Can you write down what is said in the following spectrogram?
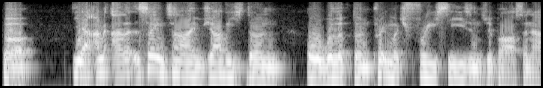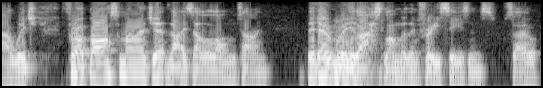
but yeah, I mean, at the same time, Xavi's done or will have done pretty much three seasons with Barca now, which for a Barca manager that is a long time. They don't really last longer than three seasons. So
